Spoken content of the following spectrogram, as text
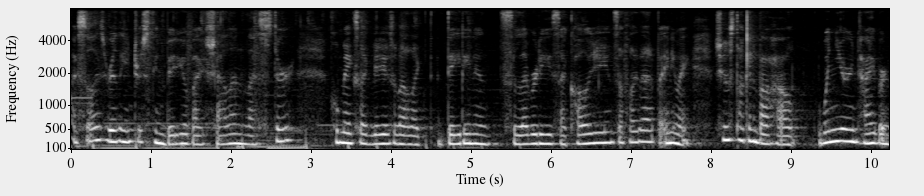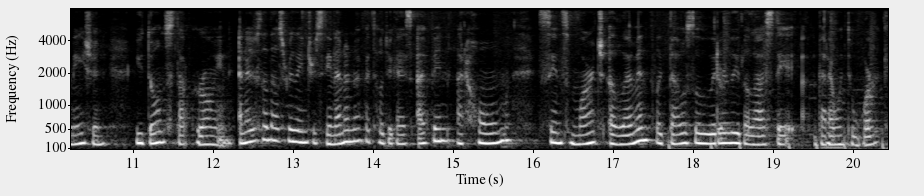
I saw this really interesting video by Shallon Lester who makes like videos about like dating and celebrity psychology and stuff like that. But anyway, she was talking about how when you're in hibernation, you don't stop growing. And I just thought that was really interesting. I don't know if I told you guys, I've been at home since March 11th. Like that was literally the last day that I went to work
